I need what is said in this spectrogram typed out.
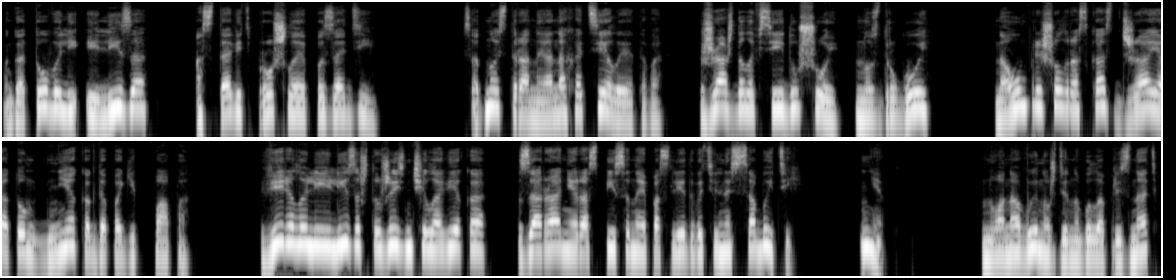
Готова ли Элиза оставить прошлое позади? С одной стороны, она хотела этого, жаждала всей душой, но с другой... На ум пришел рассказ Джая о том дне, когда погиб папа. Верила ли Элиза, что жизнь человека заранее расписанная последовательность событий? Нет. Но она вынуждена была признать,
